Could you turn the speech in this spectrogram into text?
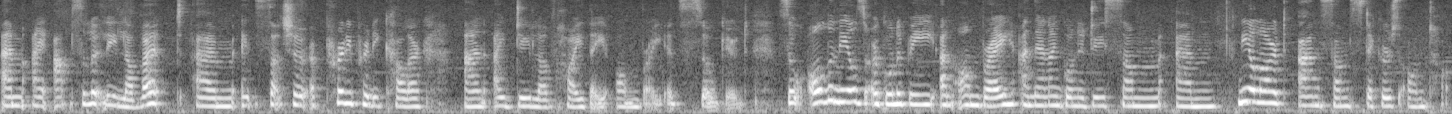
Um, I absolutely love it. Um, it's such a, a pretty, pretty colour and I do love how they ombre. It's so good. So all the nails are going to be an ombre and then I'm going to do some um, nail art and some stickers on top.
